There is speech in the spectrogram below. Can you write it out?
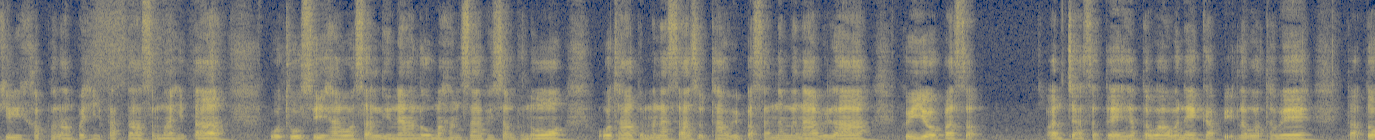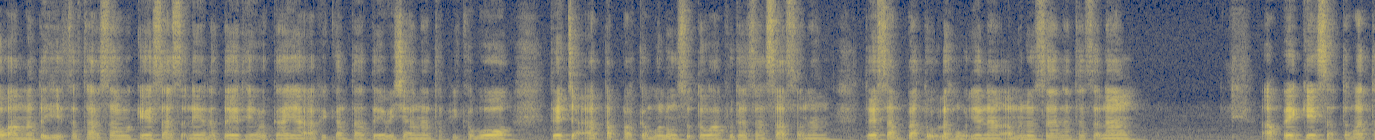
คิริคัพพลังปหิตตาสมาหิตาอุทุสีหาวสันลินาโลมหังสาพิสัมพุโนโอทาตมนัสสาสุทธาวิปัสสนมนาวิลาคุยโยปัสสปัญจสเตยตวาวเนกปิละวัฏเวตโตอมันตยิสัทธาสาวเกสัสเนระเตเทวกายาอภิกันตาเตวิชานันทภิกขโว เตจะอัตตปะกมะลุงสุตวาพุทธศาสสนัง เตสัมปะตุละหุยนังอมนุสานัทสสนัง อเปเกสัตตมัทธ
